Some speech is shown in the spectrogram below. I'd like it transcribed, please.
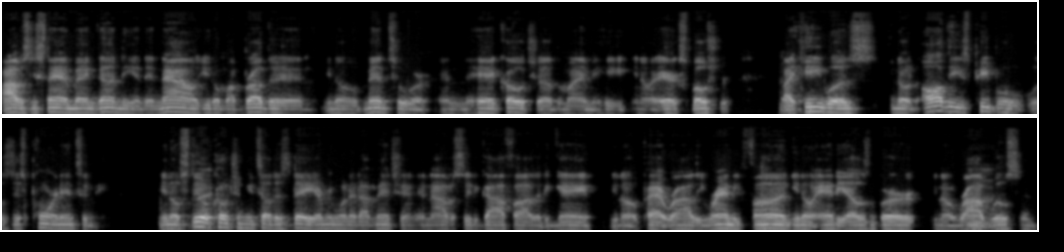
obviously Stan Van Gundy, and then now you know my brother and you know mentor and the head coach of the Miami Heat, you know Erik Spoelstra. Like he was, you know, all these people was just pouring into me. You know, still right. coaching me till this day. Everyone that I mentioned, and obviously the Godfather of the game, you know, Pat Riley, Randy Pfund, you know, Andy Elisburg, you know, Rob mm. Wilson,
